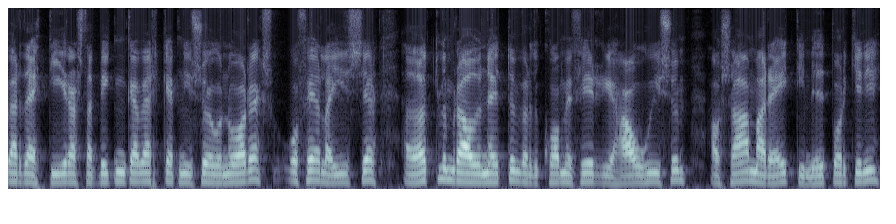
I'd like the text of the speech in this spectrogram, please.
verða eitt dýrasta byggingaverkefni í sögu Noregs og fela í sér að öllum ráðuneytum verður komið fyrir í háhísum á sama reit í miðborginni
